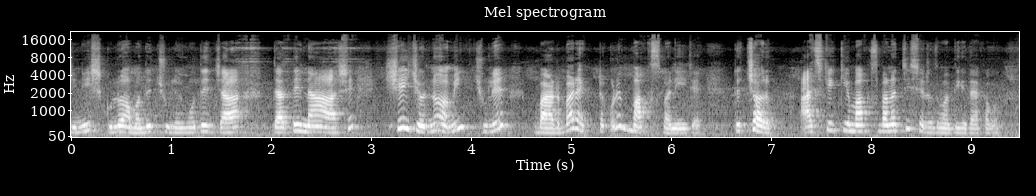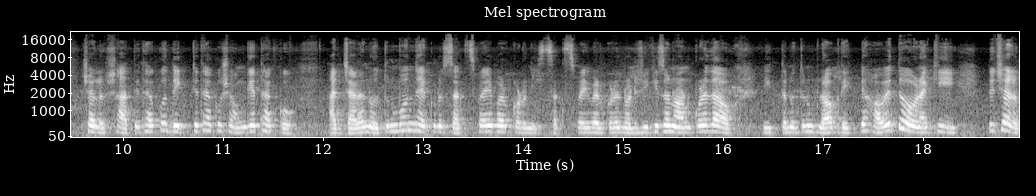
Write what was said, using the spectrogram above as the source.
জিনিসগুলো আমাদের চুলের মধ্যে যা, যাতে না আসে, সেই জন্য আমি চুলের বারবার একটা করে মাস্ক বানিয়ে যাই। তো চলো, আজকে কী মাস্ক বানাচ্ছি সেটা তোমাদেরকে দেখাবো। চলো, সাথে থাকো, দেখতে থাকো, সঙ্গে থাকো। আর যারা নতুন বন্ধু এখনও সাবস্ক্রাইবার করো নি সাবস্ক্রাইবার করে নোটিফিকেশান অন করে দাও। নিত্য নতুন ব্লগ দেখতে হবে তো নাকি? তো চলো,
